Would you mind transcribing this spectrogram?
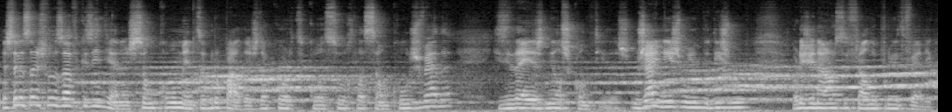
As tradições filosóficas indianas são comumente agrupadas de acordo com a sua relação com os Veda e as ideias neles contidas. O Jainismo e o Budismo originaram-se no final do período Védico,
